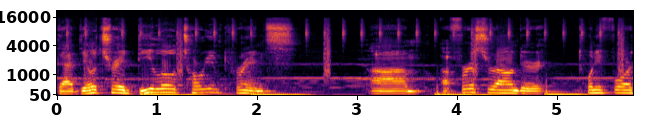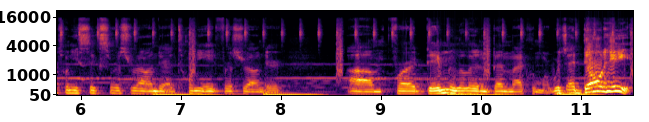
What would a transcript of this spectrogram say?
that they'll trade D'Lo, Taurean Prince, um, a first rounder, 24, 26 first rounder, and 28 first rounder um, for Damian Lillard and Ben McLemore, which I don't hate.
